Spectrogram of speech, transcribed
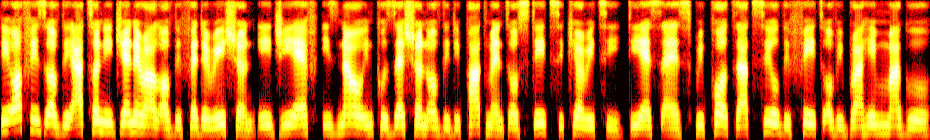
The Office of the Attorney General of the Federation, AGF, is now in possession of the Department of State Security, DSS, report that sealed the fate of Ibrahim Magu,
